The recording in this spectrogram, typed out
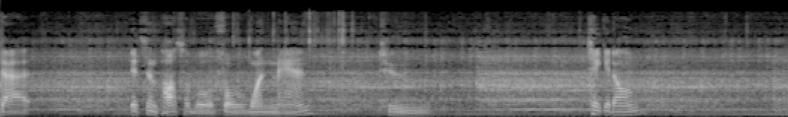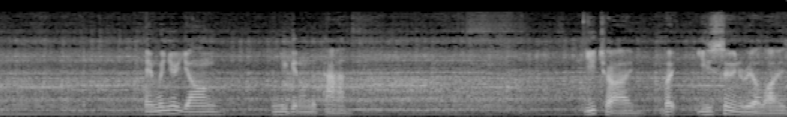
that it's impossible for one man to take it on. And when you're young and you get on the path, you try, but you soon realize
